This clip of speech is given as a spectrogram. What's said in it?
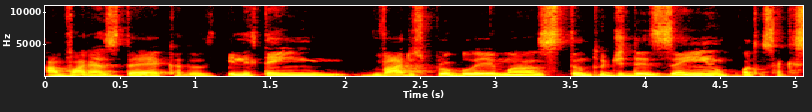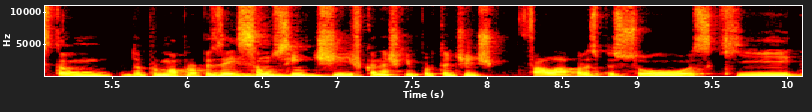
há várias décadas. Ele tem vários problemas, tanto de desenho quanto essa questão da uma própria isenção científica. Né? Acho que é importante a gente falar para as pessoas que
